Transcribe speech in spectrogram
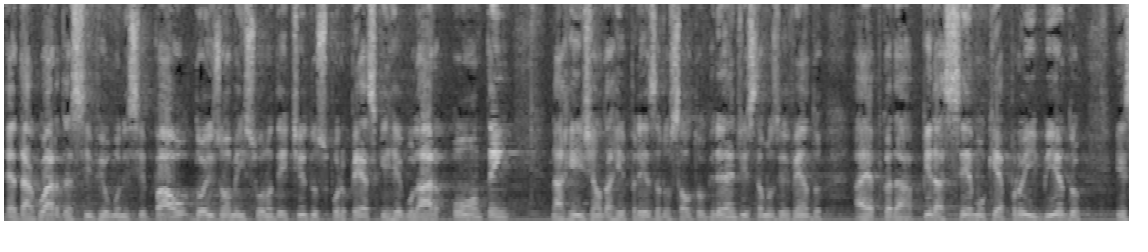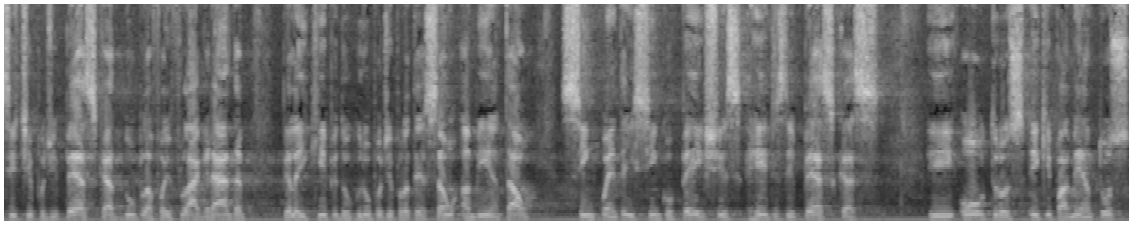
é, da Guarda Civil Municipal, dois homens foram detidos por pesca irregular ontem na região da represa do Salto Grande. Estamos vivendo a época da piracema, que é proibido esse tipo de pesca. A dupla foi flagrada pela equipe do Grupo de Proteção Ambiental. 55 peixes, redes de pescas e outros equipamentos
